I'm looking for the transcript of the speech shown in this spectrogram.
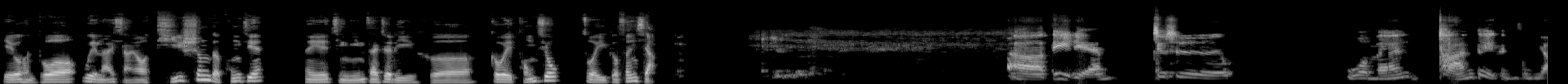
也有很多未来想要提升的空间。那也请您在这里和各位同修做一个分享。啊，第一点就是我们团队很重要，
